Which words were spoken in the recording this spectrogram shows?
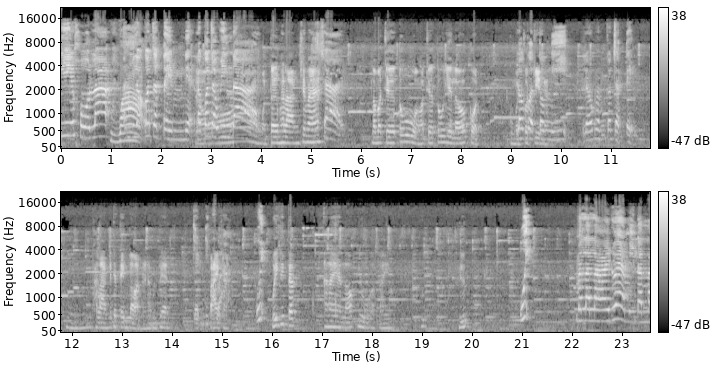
ซี่โคล่าว้าว อันี้เราก็จะเต็มเนี่ยเราก็จะวิ่งได้ อ๋อเหมือนเติมพลังใช่ไหม ใช่ เรามาเจอตู้เราเจอตู้เย็นแล้วก็กดกูเหมือนเรากดกดกินตรงอะนี้ แล้วมันก็จะเต็มอืมพลังก็จะเต็มหลอดนะครับเพื่อนเก็บดีๆกไปว่าค่ะอุ้ยอุ้ยพี่แป๊บอะไรอะล็อกอยู่เอาไปฮึบอุ้ยมันละลายด้วยมีละล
